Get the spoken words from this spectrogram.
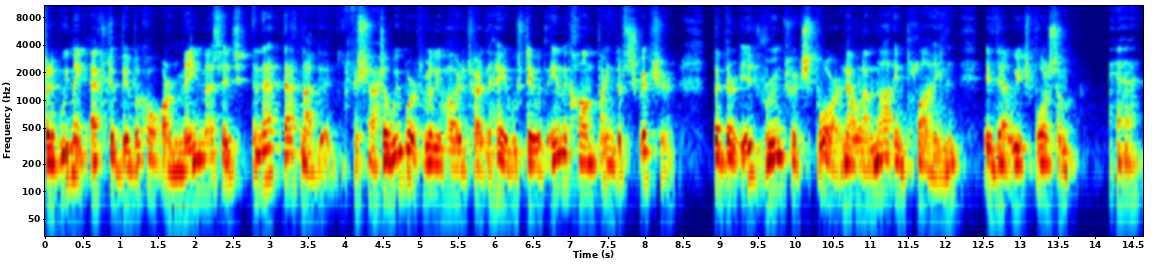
but if we make extra biblical our main message then that that's not good For sure. so we worked really hard to try to hey we stay within the confines of scripture but there is room to explore now what i'm not implying is that we explore some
